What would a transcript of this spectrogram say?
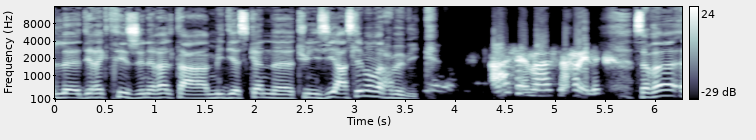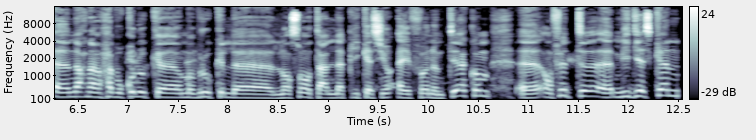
ال directrice générale تاع Mediascan Tunisie عسلامة مرحبا بك عسلامة شنو احوالك؟ ça va نحن نحب نقول لك مبروك ال lancement تاع ال application iPhone نتاعكم en fait Mediascan ت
